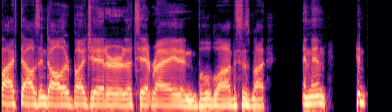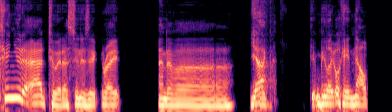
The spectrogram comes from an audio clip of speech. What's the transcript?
five thousand dollar budget or that's it, right? And blah blah blah. This is my and then continue to add to it as soon as it right? Kind of uh yeah. like, be like okay now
